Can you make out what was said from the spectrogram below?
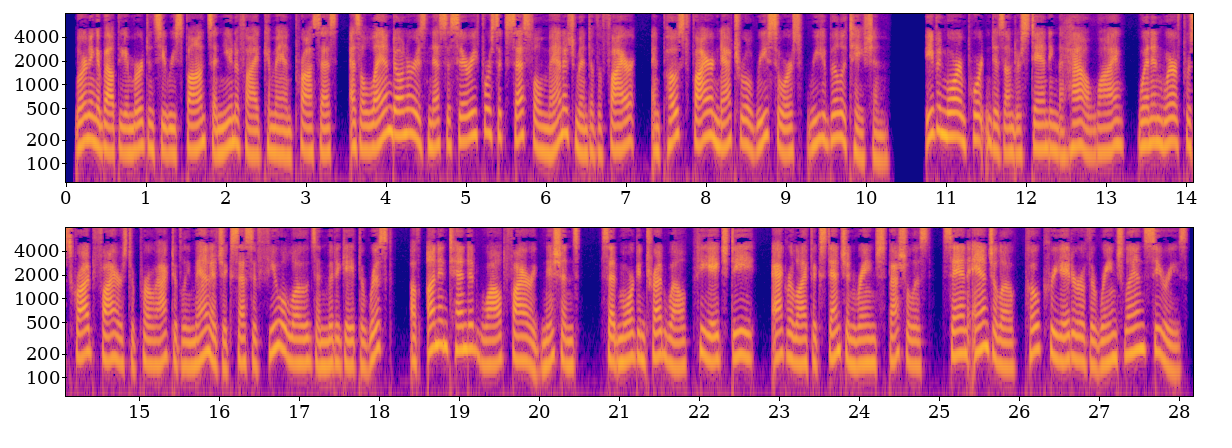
Learning about the emergency response and unified command process as a landowner is necessary for successful management of the fire and post fire natural resource rehabilitation. Even more important is understanding the how, why, when, and where of prescribed fires to proactively manage excessive fuel loads and mitigate the risk of unintended wildfire ignitions, said Morgan Treadwell, PhD, AgriLife Extension Range Specialist, San Angelo, co creator of the Rangeland series.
